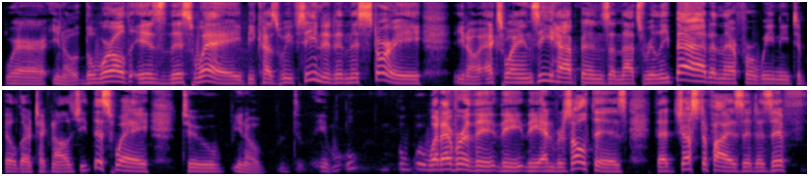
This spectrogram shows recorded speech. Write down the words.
where, you know, the world is this way because we've seen it in this story, you know, X, Y, and Z happens and that's really bad. And therefore we need to build our technology this way to, you know, whatever the, the, the end result is that justifies it as if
